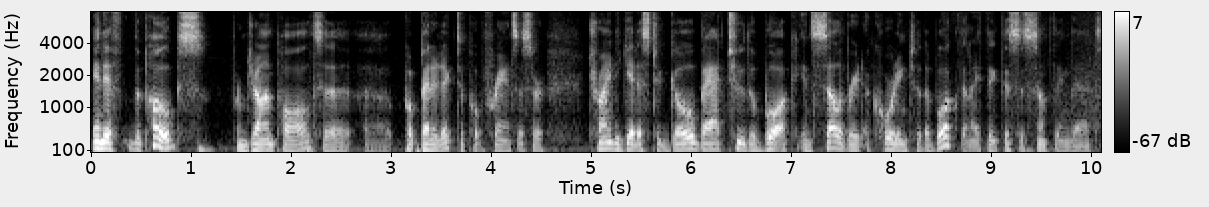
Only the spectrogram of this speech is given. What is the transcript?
And if the popes, from John Paul to uh, Pope Benedict to Pope Francis, are trying to get us to go back to the book and celebrate according to the book, then I think this is something that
